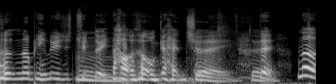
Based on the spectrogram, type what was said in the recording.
那频率去对到那种感觉，嗯、对，对。那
